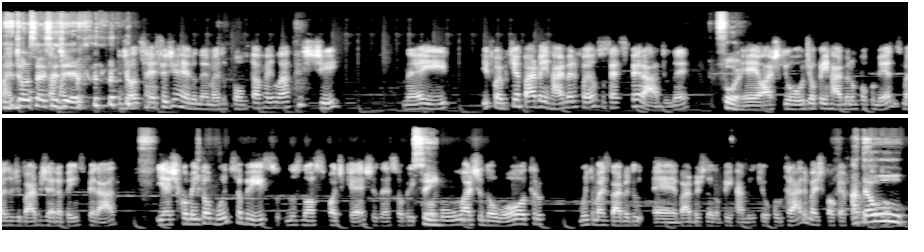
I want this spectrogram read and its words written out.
Mas de onde sai esse dinheiro? De onde sai esse dinheiro, né? Mas o povo tava indo lá assistir né? E, e foi, porque Barbenheimer foi um sucesso esperado, né? Foi. É, eu acho que o de Oppenheimer um pouco menos, mas o de Barbie já era bem esperado. E a gente comentou muito sobre isso nos nossos podcasts, né? Sobre Sim. como um ajudou o outro. Muito mais Barbie, do, é, ajudando Oppenheimer do que o contrário, mas de qualquer forma. Até o,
